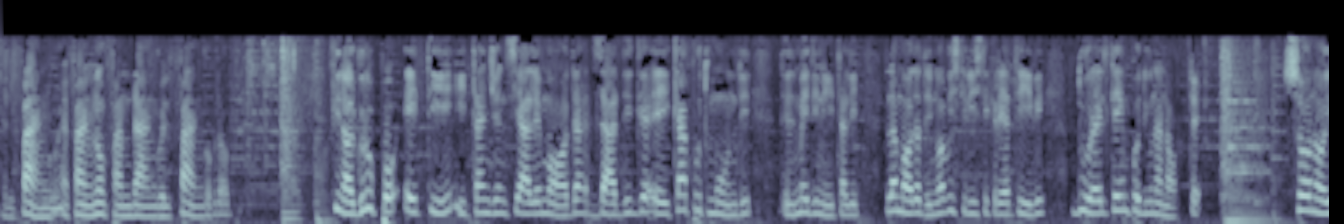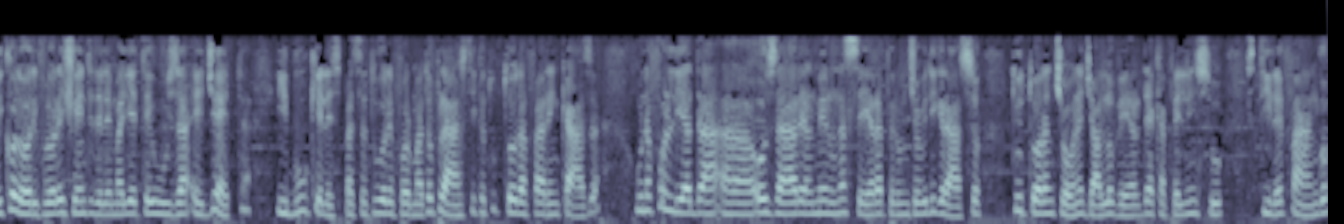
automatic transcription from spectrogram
del fango, eh, fango, non fandango, il fango proprio. Fino al gruppo ET, i tangenziale moda, Zadig e i Caput Mundi del Made in Italy, la moda dei nuovi stilisti creativi dura il tempo di una notte sono i colori fluorescenti delle magliette USA e Jetta, i buchi e le spazzature formato plastica, tutto da fare in casa, una follia da uh, osare almeno una sera per un giovedì grasso, tutto arancione, giallo, verde, a capelli in su, stile fango,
